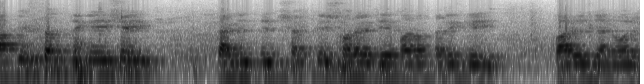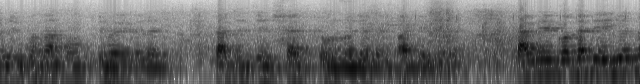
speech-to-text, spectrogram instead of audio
পাকিস্তান থেকে এসেই তাজউদ্দিন শেখকে সরাই দিয়ে বারো তারিখে বারোই জানুয়ারি উনি প্রধানমন্ত্রী হয়ে গেলেন, তাজউদ্দিন শেখকে অন্য জায়গায় পাঠিয়ে দিলেন। আমি এই কথাটি এই জন্য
